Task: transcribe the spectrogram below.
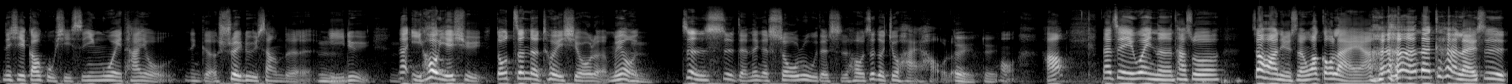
那些高股息，是因为他有那个税率上的疑虑。嗯、那以后也许都真的退休了，没有、嗯。正式的那个收入的时候，这个就还好了。对对哦，好，那这一位呢？他说：“赵华女神，挖沟来啊！” 那看来是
